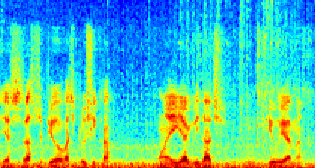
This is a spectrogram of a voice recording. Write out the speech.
jeszcze raz przypiłować plusika. No i jak widać, piłujemy.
